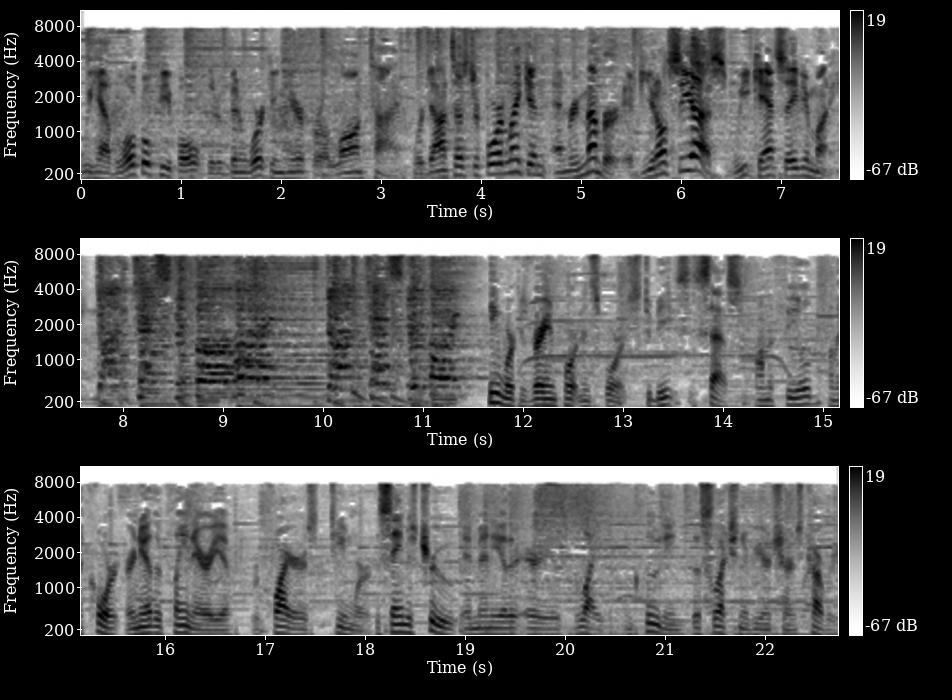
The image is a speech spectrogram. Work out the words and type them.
we have local people that have been working here for a long time. We're Don Tester Ford Lincoln and remember, if you don't see us, we can't save you money. Don Tester Ford, Don Tester. Teamwork is very important in sports. To be a success on the field, on the court, or any other playing area requires teamwork. The same is true in many other areas of life, including the selection of your insurance coverage.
